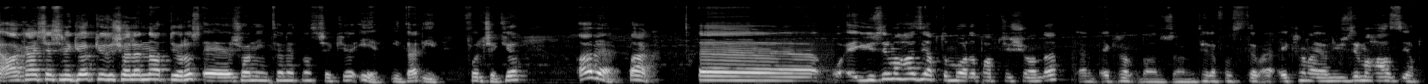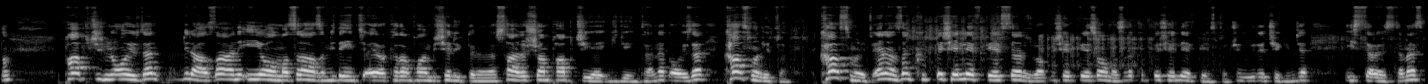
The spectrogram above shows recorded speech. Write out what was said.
arkadaşlar şimdi gökyüzü şölenine atlıyoruz. Ee, şu an internet nasıl çekiyor? İyi. İnternet iyi. Full çekiyor. Abi bak. Ee, 120 haz yaptım bu arada PUBG şu anda. Yani ekran daha doğrusu yani telefon sistem ekran ayarını 120 haz yaptım. PUBG'nin o yüzden biraz daha hani iyi olması lazım. Bir de arkadan falan bir şey yüklemiyorum. Sadece şu an PUBG'ye gidiyor internet. O yüzden kasma lütfen. Kasma lütfen. En azından 45-50 FPS'ler diyor. 60 FPS olmasa da 45-50 FPS diyor. Çünkü video çekince ister istemez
